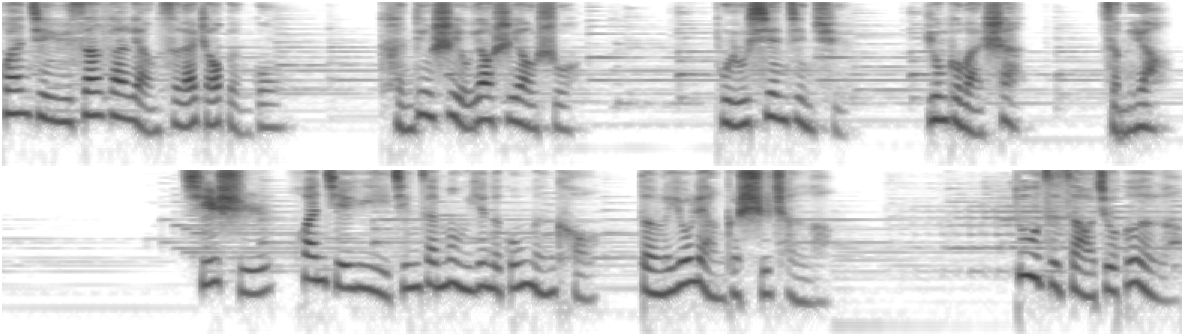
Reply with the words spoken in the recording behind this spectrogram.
欢结玉三番两次来找本宫，肯定是有要事要说，不如先进去，拥个晚膳，怎么样？其实欢结玉已经在梦烟的宫门口等了有两个时辰了，肚子早就饿了。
